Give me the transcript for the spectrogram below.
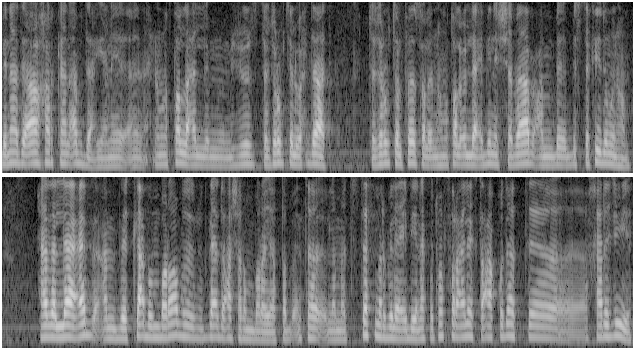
بنادي آخر كان أبدع. يعني إحنا بنطلع بجوز تجربة الوحدات تجربة الفيصل إنهم يطلعوا اللاعبين الشباب عم بيستفيدوا منهم. هذا اللاعب عم بتلعب مباراة بتقعدوا 10 مباريات. طب أنت لما تستثمر بلاعبينك بتوفر عليك تعاقدات آه، خارجية.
